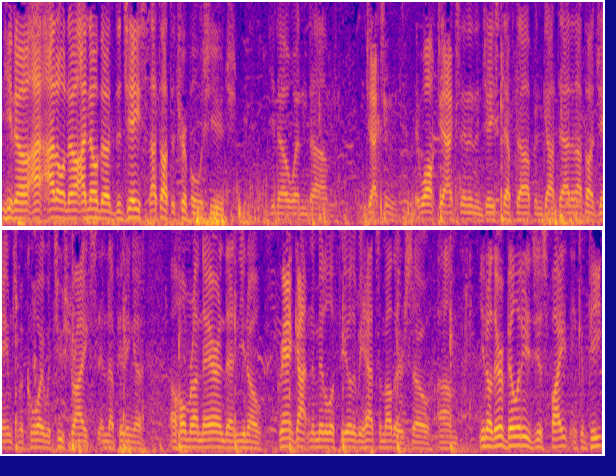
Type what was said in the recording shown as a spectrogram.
You know, I, I don't know. I know the the Jace. I thought the triple was huge. You know, when um, Jackson they walked Jackson and then Jay stepped up and got that, and I thought James McCoy with two strikes ended up hitting a, a home run there, and then you know Grant got in the middle of the field and we had some others. So um, you know their ability to just fight and compete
